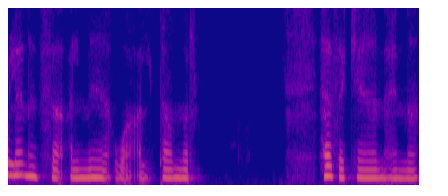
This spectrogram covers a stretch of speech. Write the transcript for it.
ولا ننسى الماء والتمر. هذا كان عنا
